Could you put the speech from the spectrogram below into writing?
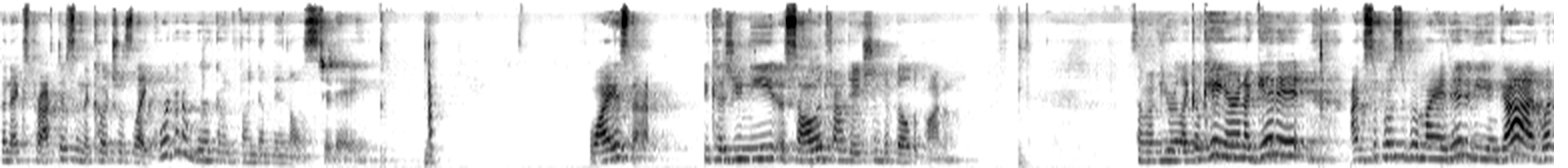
the next practice and the coach was like, We're going to work on fundamentals today? Why is that? Because you need a solid foundation to build upon. Some of you are like, okay, Aaron, I get it. I'm supposed to put my identity in God. What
